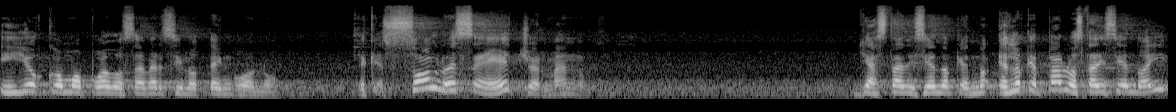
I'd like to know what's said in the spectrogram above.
¿y yo cómo puedo saber si lo tengo o no? Es que solo ese hecho, hermanos, ya está diciendo que no. Es lo que Pablo está diciendo ahí.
